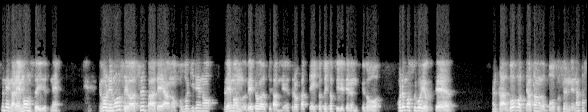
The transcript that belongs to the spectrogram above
つ目がレモン水ですね。このレモン水はスーパーで、あの、細切れのレモンの冷凍が売ってたんで、それを買って一つ一つ入れてるんですけど、これもすごい良くて、なんか午後って頭がぼーっとするんで、なんかスッ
